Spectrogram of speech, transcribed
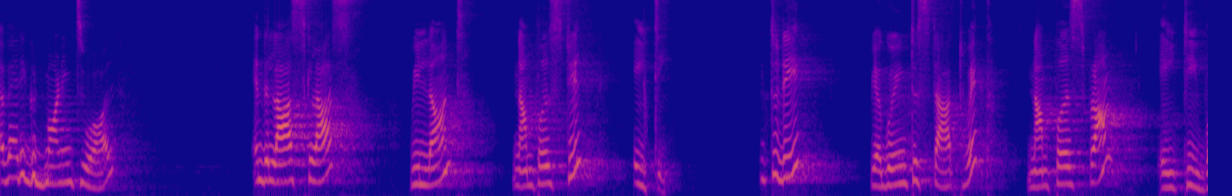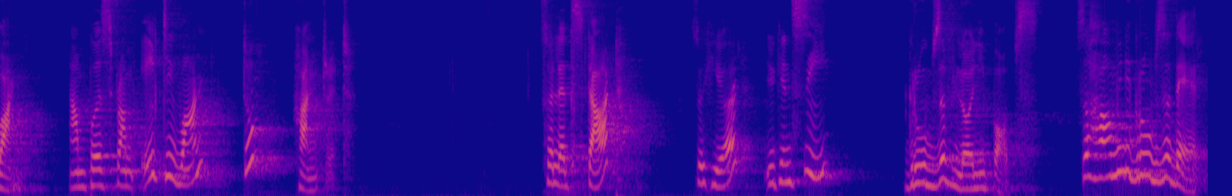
A very good morning to all. In the last class, we learnt numbers till 80. Today, we are going to start with numbers from 81. Numbers from 81 to 100. So let's start. So here you can see groups of lollipops. So how many groups are there?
